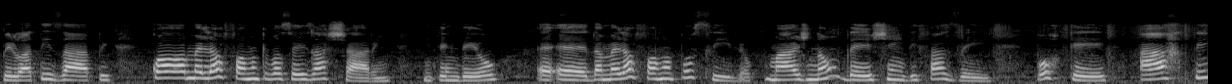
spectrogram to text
pelo WhatsApp qual a melhor forma que vocês acharem, entendeu? É, é, da melhor forma possível, mas não deixem de fazer, porque arte.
